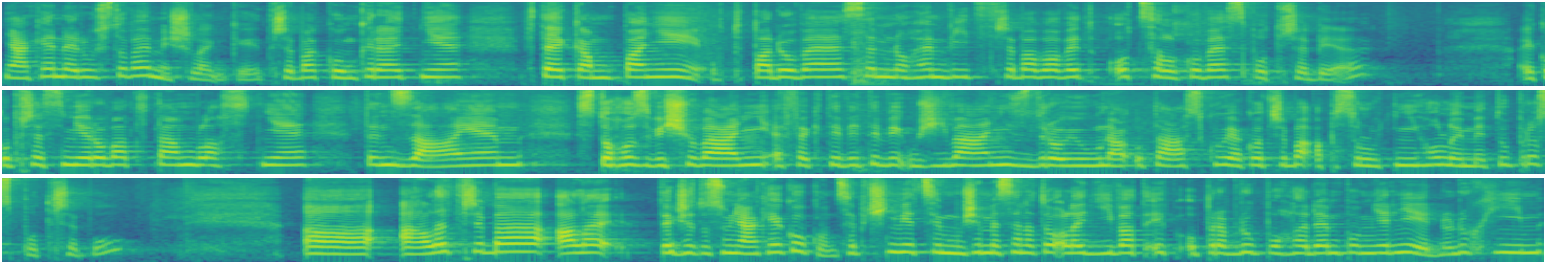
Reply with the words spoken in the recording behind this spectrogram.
nějaké nerůstové myšlenky. Třeba konkrétně v té kampani odpadové se mnohem víc třeba bavit o celkové spotřebě, jako přesměrovat tam vlastně ten zájem z toho zvyšování efektivity využívání zdrojů na otázku jako třeba absolutního limitu pro spotřebu. Uh, ale třeba, ale, takže to jsou nějaké jako koncepční věci, můžeme se na to ale dívat i opravdu pohledem poměrně jednoduchým,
